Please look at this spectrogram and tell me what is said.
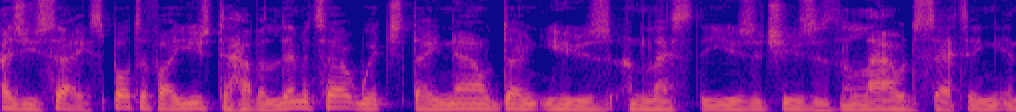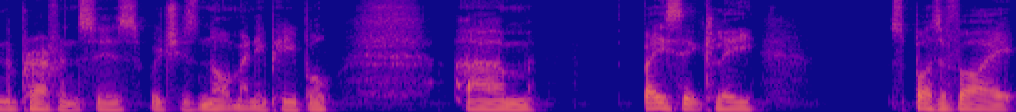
As you say, Spotify used to have a limiter, which they now don't use unless the user chooses the loud setting in the preferences, which is not many people. Um, basically, Spotify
